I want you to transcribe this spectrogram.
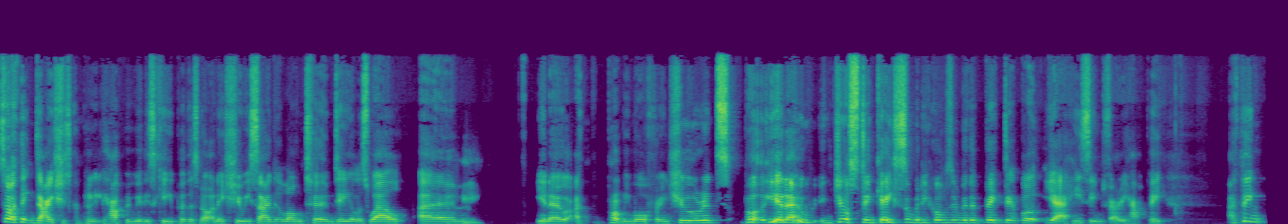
So I think Dyche is completely happy with his keeper. There's not an issue. He signed a long term deal as well. Um, mm-hmm. You know, probably more for insurance, but you know, just in case somebody comes in with a big dip. But yeah, he seems very happy. I think,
